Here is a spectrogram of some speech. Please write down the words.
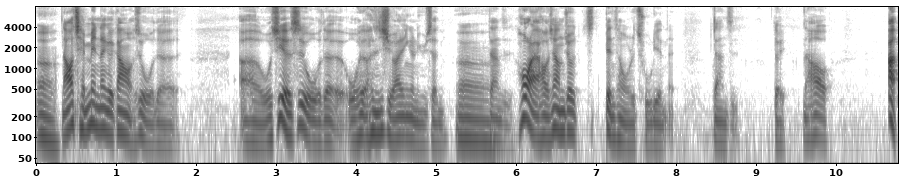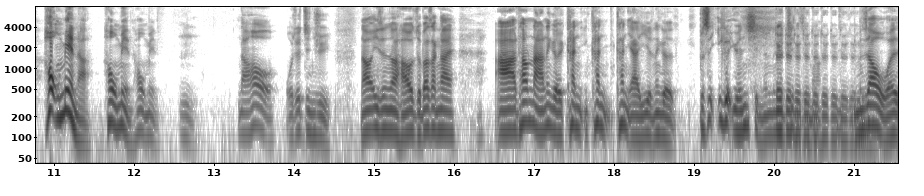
嗯，然后前面那个刚好是我的呃，我记得是我的我很喜欢一个女生嗯，这样子，后来好像就变成我的初恋了这样子，对，然后。啊，后面啊，后面后面，嗯，然后我就进去，然后医生说好，嘴巴张开，啊，他拿那个看看看牙医的那个，不是一个圆形的那个，对对对对对对对对对，你们知道我会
